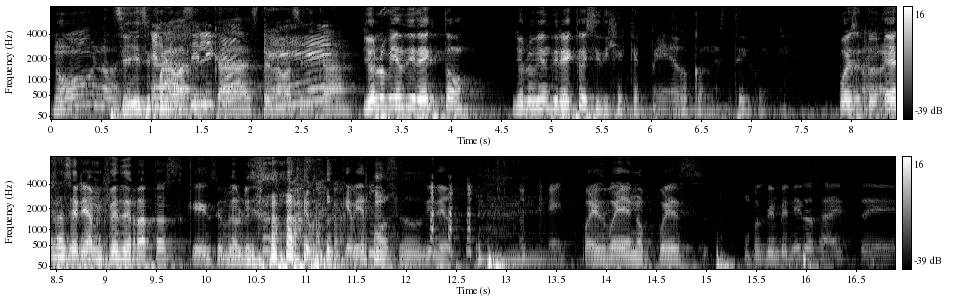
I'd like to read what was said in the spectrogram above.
No, en la Sí, sí ¿En fue en la la basílica? basílica, está en la ¿Qué? basílica. Yo lo vi en Sí, sí, directo. Yo lo vi en directo y sí dije, ¿qué pedo con este, güey? Pues esa sería mi fe de ratas que se me olvidó que viéramos esos videos. Pues bueno, pues, pues bienvenidos a este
